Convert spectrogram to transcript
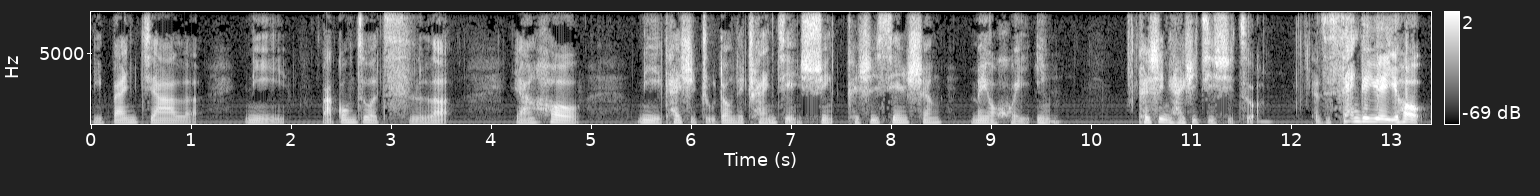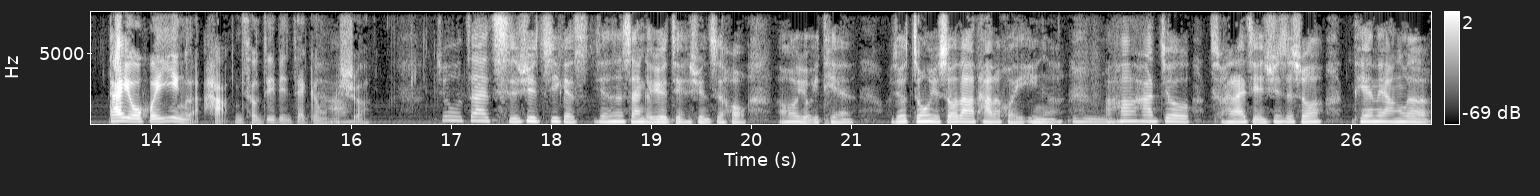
你搬家了，你把工作辞了，然后你开始主动的传简讯，可是先生没有回应，可是你还是继续做，可是三个月以后他有回应了。好，你从这边再跟我们说。就在持续寄给先生三个月简讯之后，然后有一天，我就终于收到他的回应了。嗯，然后他就传来简讯是说：“天凉了，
